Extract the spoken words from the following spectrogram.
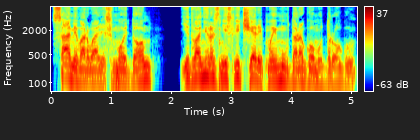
Сами ворвались в мой дом, едва не разнесли череп моему дорогому другу,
